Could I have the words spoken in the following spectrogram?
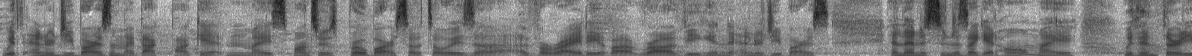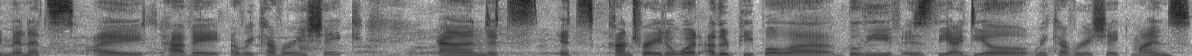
with energy bars in my back pocket, and my sponsor is Pro Bar, so it's always a, a variety of uh, raw vegan energy bars. And then as soon as I get home, I within 30 minutes, I have a, a recovery shake, and it's it's contrary to what other people uh, believe is the ideal recovery shake. Mine's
